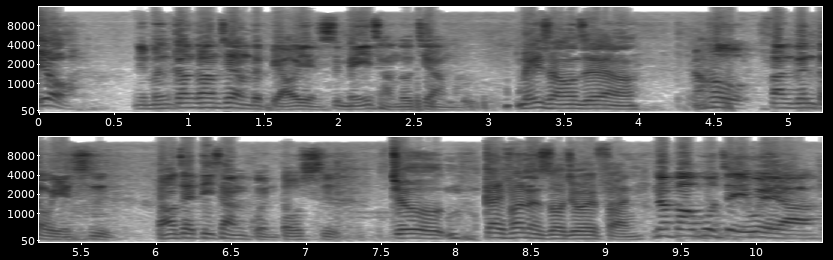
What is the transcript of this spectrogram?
哟，你们刚刚这样的表演是每一场都这样吗？每一场都这样啊，然后翻跟斗也是，然后在地上滚都是。就该翻的时候就会翻。那包括这一位啊，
